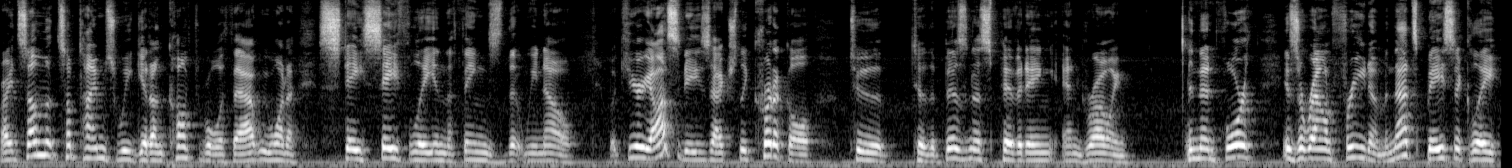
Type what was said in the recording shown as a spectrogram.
right? Some sometimes we get uncomfortable with that. We want to stay safely in the things that we know, but curiosity is actually critical to to the business pivoting and growing. And then fourth is around freedom, and that's basically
